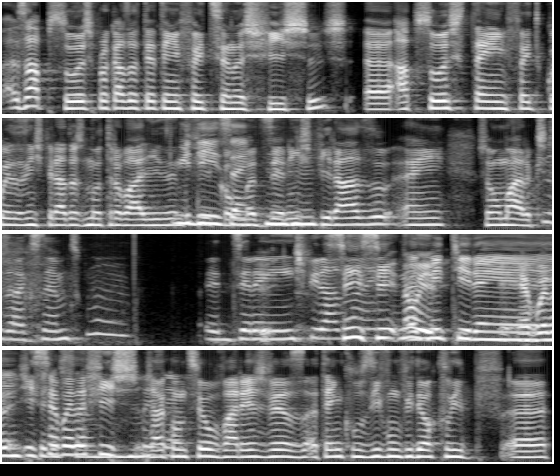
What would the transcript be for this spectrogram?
mas há pessoas, por acaso, até têm feito cenas fixes. Ah, há pessoas que têm feito coisas inspiradas no meu trabalho e identificam-me dizem, a dizer uhum. inspirado em João Marques. Mas é que isso não é muito comum. É dizerem inspirado. Sim, sim, não, é- Admitirem é, da- isso é bué da fixe, Pois já é. aconteceu várias vezes, até inclusive um videoclipe, uh,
